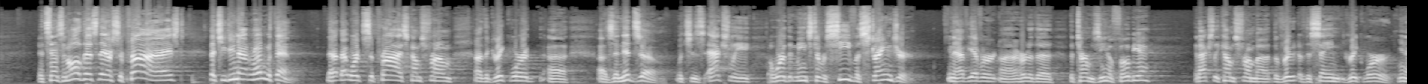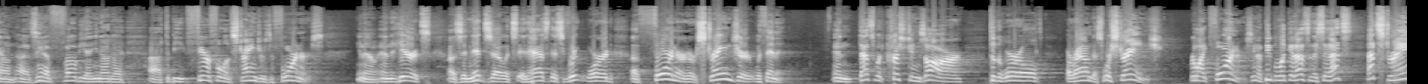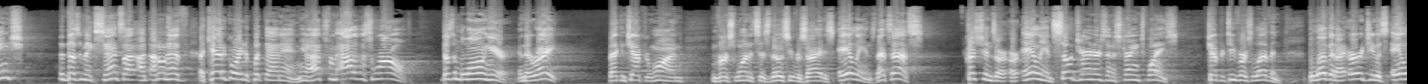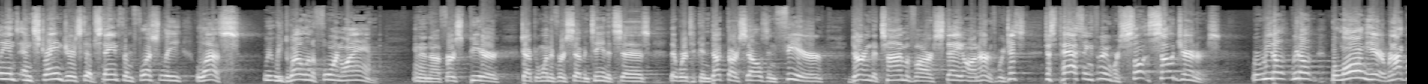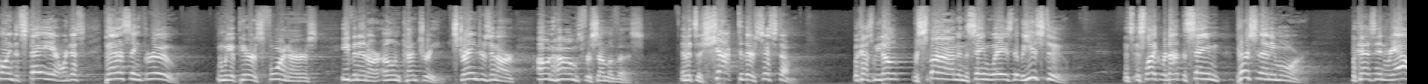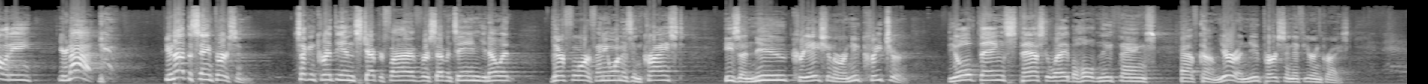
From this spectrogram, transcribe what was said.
It says, In all this they are surprised that you do not run with them. That, that word surprise comes from uh, the Greek word uh, uh, xenizo, which is actually a word that means to receive a stranger. You know, have you ever uh, heard of the, the term xenophobia? It actually comes from uh, the root of the same Greek word. You know, uh, xenophobia, you know, to, uh, to be fearful of strangers, of foreigners. You know, and here it's uh, xenizo. It's, it has this root word of foreigner or stranger within it. And that's what Christians are to the world around us. We're strange. We're like foreigners. You know, people look at us and they say, that's, that's strange. It doesn't make sense. I, I, I don't have a category to put that in. You know, that's from out of this world. Doesn't belong here. And they're right. Back in chapter 1, in verse 1, it says, Those who reside as aliens, that's us. Christians are, are aliens, sojourners in a strange place. Chapter 2, verse 11. Beloved, I urge you as aliens and strangers to abstain from fleshly lusts. We, we dwell in a foreign land. And in uh, 1 Peter chapter 1 and verse 17, it says that we're to conduct ourselves in fear during the time of our stay on earth. We're just, just passing through. We're so, sojourners. We don't, we don't belong here. We're not going to stay here. We're just passing through. And we appear as foreigners even in our own country, strangers in our own homes for some of us. And it's a shock to their system because we don't respond in the same ways that we used to. It's, it's like we're not the same person anymore because in reality, you're not. you're not the same person. 2 Corinthians chapter 5 verse 17, you know it. Therefore, if anyone is in Christ, he's a new creation or a new creature. The old things passed away, behold, new things have come. You're a new person if you're in Christ.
